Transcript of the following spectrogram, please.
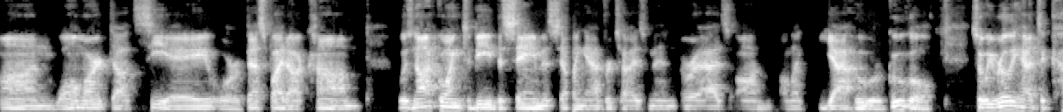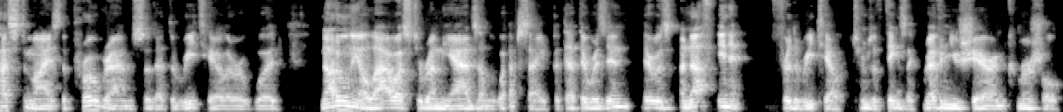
on walmart.ca or bestbuy.com was not going to be the same as selling advertisement or ads on, on like Yahoo or Google. So we really had to customize the program so that the retailer would not only allow us to run the ads on the website, but that there was in there was enough in it for the retail in terms of things like revenue share and commercial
